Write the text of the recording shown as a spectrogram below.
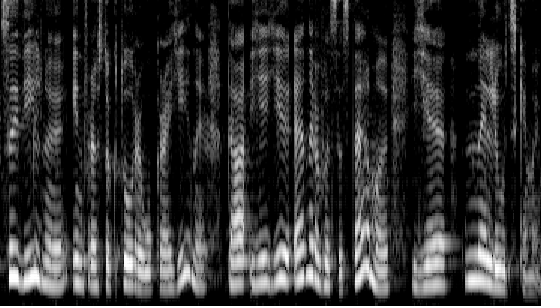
цивільної інфраструктури України та її енергосистеми є нелюдськими.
